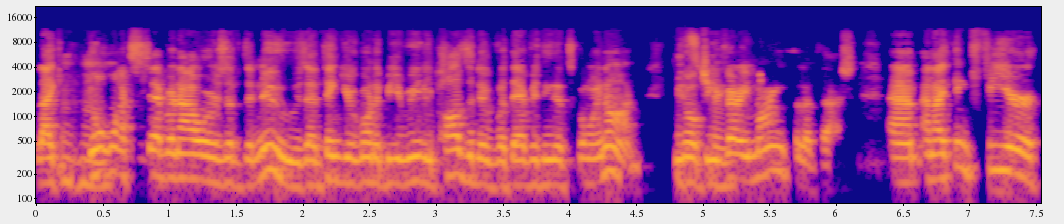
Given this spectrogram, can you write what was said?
like mm-hmm. don't watch seven hours of the news and think you're going to be really positive with everything that's going on you that's know true. be very mindful of that um, and i think fear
